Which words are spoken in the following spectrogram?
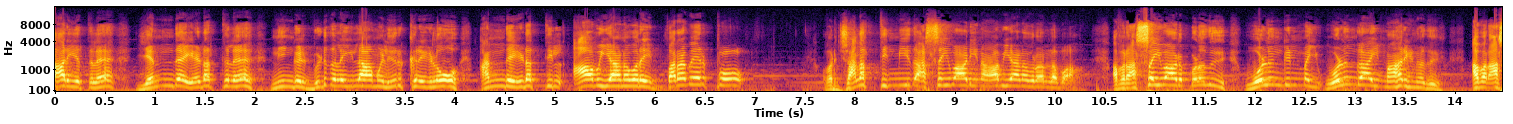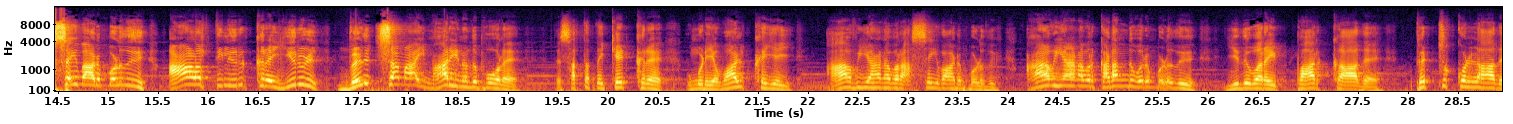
காரியத்தில் எந்த இடத்துல நீங்கள் விடுதலை இல்லாமல் இருக்கிறீர்களோ அந்த இடத்தில் ஆவியானவரை வரவேற்போம். அவர் ஜலத்தின் மீது அசைவாடின ஆவியானவர் அல்லவா? அவர் அசைவாடும் பொழுது ஒழுங்கின்மை ஒழுங்காய் மாறினது. அவர் அசைவாடும் பொழுது ஆழத்தில் இருக்கிற இருள் வெளிச்சமாய் மாறினது போல. இந்த சத்தத்தை கேட்கிற உங்களுடைய வாழ்க்கையை ஆவியானவர் அசைவாடும் பொழுது ஆவியானவர் கடந்து வரும் பொழுது இதுவரை பார்க்காத பெற்றுக்கொள்ளாத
